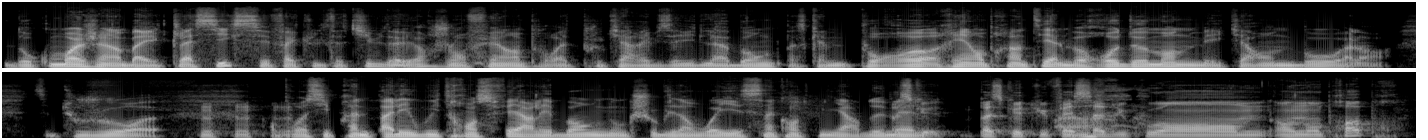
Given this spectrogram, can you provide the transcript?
Donc moi, j'ai un bail classique, c'est facultatif d'ailleurs. J'en fais un pour être plus carré vis-à-vis de la banque, parce que pour réemprunter, elle me redemande mes 40 baux. Alors, c'est toujours... Euh, en plus, ils prennent pas les oui transferts, les banques, donc je suis obligé d'envoyer 50 milliards de mails. Parce que, tu fais ça ah. du coup en nom propre?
